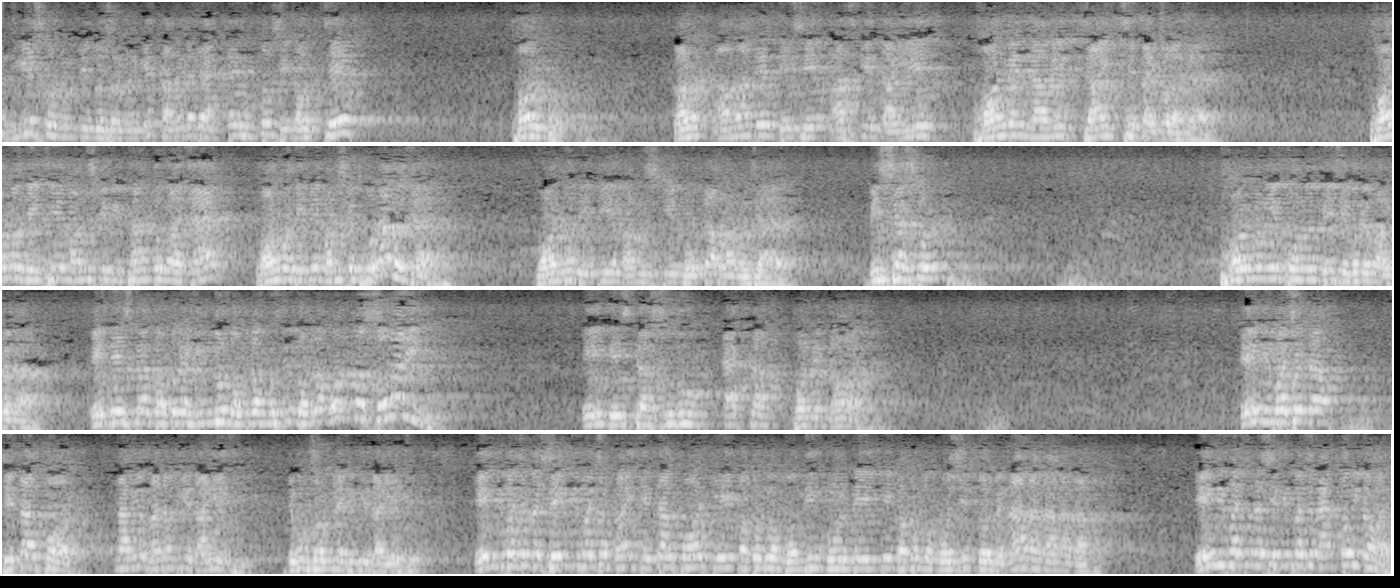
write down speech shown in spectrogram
জিজ্ঞেস করবেন কেন্দ্র সরকারকে, তাদের কাছে একটাই উত্তর, সেটা হচ্ছে ধর্ম। কারণ আমাদের দেশে আজকে দাঁড়িয়ে ধর্মের নামে যা ইচ্ছে তাই করা যায়। ধর্ম দেখিয়ে মানুষকে বিভ্রান্ত করা যায়, ধর্ম দেখিয়ে মানুষকে ভোলানো যায়। ধর্ম দেখিয়ে মানুষকে বোকা বানানো যায়। বিশ্বাস করুন, ধর্ম নিয়ে কোন দেশ এগোতে পারবে না। এই দেশটা যতটা হিন্দু ততটা মুসলিম ততটা অন্য সবারই এই দেশটা শুধু একটা ধর্মের নয়। এই নির্বাচনটা জেতার পর আমিও ঘাটাল থেকে দাঁড়িয়েছি এবং এখান থেকে দাঁড়িয়েছে। এই নির্বাচনটা সেই নির্বাচন নয় জেতার পর কে কতগুলো মন্দির করবে, কে কতগুলো মসজিদ করবে, না না না না না না। এই নির্বাচনটা সেই নির্বাচন একদমই নয়।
